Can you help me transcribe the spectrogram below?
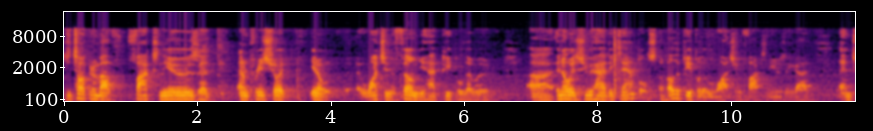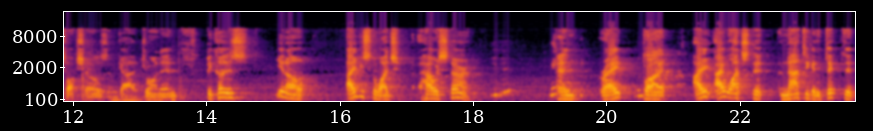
you're talking about Fox News, and, and I'm pretty sure you know watching the film, you had people that were, uh, in other words, you had examples of other people that were watching Fox News and got and talk shows and got drawn in because you know I used to watch Howard Stern, mm-hmm. and right, but I I watched it not to get addicted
